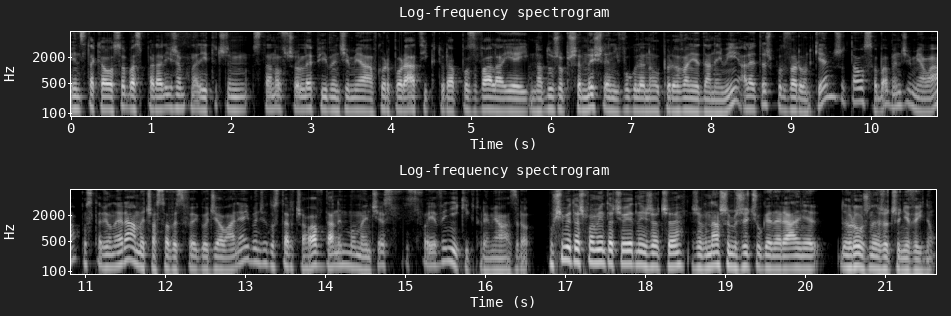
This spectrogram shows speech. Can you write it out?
Więc taka osoba z paraliżem analitycznym stanowczo lepiej będzie miała w korporacji, która pozwala jej na dużo przemyśleń i w ogóle na operowanie danymi, ale też pod warunkiem, że ta osoba będzie miała postawione ramy czasowe swojego działania i będzie dostarczała w danym momencie swoje wyniki, które miała zrobić. Musimy też pamiętać o jednej rzeczy, że w naszym życiu generalnie różne rzeczy nie wyjdą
